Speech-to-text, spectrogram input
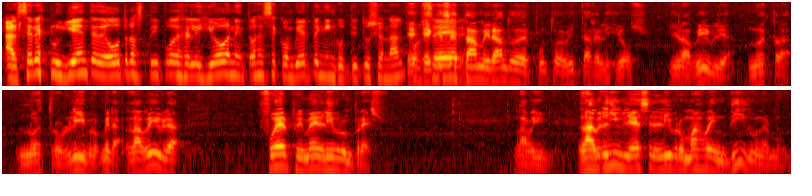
al ser excluyente de otros tipos de religiones, entonces se convierte en inconstitucional Es, por es ser... que se está mirando desde el punto de vista religioso. Y la Biblia, nuestra, nuestro libro, mira, la Biblia fue el primer libro impreso. La Biblia. La Biblia es el libro más vendido en el mundo.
